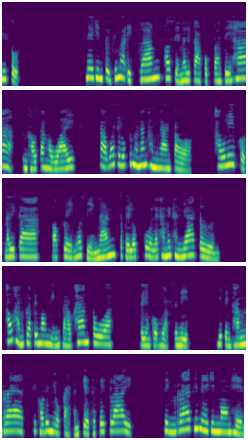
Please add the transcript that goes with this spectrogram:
ที่สุด เมกินตื่นขึ้นมาอีกครั้งเพราะเสียงนาฬิกาปลุกตอนตีห้าซึ่งเขาตั้งเอาไว้กะว่าจะลุกขึ้นมานั่งทำงานต่อ เขารีบกดนาฬิกาเพราะเกรงว่าเสียงนั้นจะไปรบกวนและทำให้ทันย่าตื่น เขาหันกลับไปมองหญิงสาวข้างตัวธอยังคงหลับสนิท นี่เป็นครั้งแรกที่เขาได้มีโอกาสสังเกตเธอใกล้ๆ สิ่งแรกที่เมกินมองเห็น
